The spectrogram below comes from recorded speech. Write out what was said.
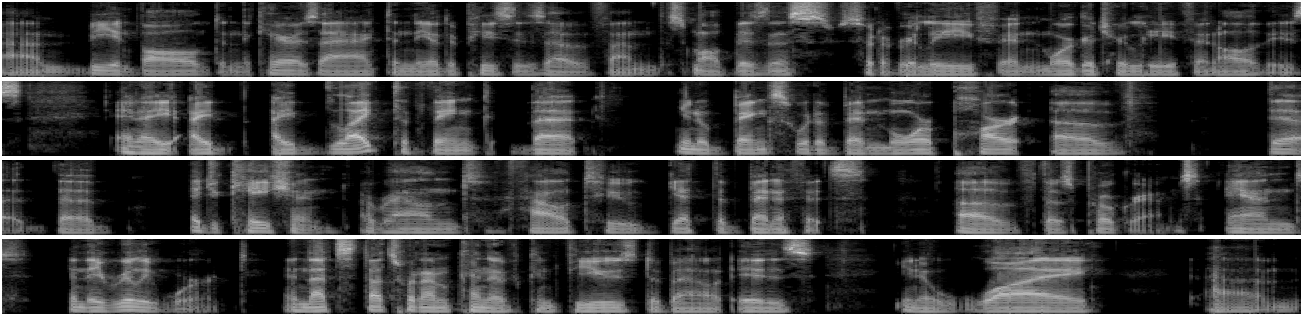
um, be involved in the CARES Act and the other pieces of um, the small business sort of relief and mortgage relief and all of these. And I, I, I'd like to think that you know banks would have been more part of the the education around how to get the benefits of those programs, and and they really weren't. And that's that's what I'm kind of confused about is you know why um,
